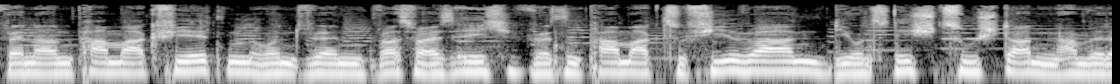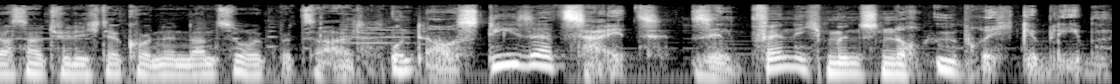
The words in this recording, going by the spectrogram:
Wenn dann ein paar Mark fehlten und wenn, was weiß ich, wenn es ein paar Mark zu viel waren, die uns nicht zustanden, haben wir das natürlich der Kundin dann zurückbezahlt. Und aus dieser Zeit sind Pfennigmünzen noch übrig geblieben.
